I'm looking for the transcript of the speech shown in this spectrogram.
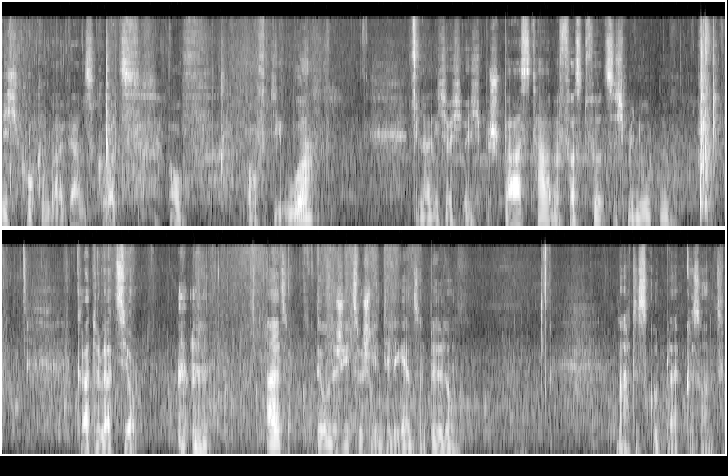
Ich gucke mal ganz kurz auf, auf die Uhr, wie lange ich euch, euch bespaßt habe, fast 40 Minuten. Gratulation. Also, der Unterschied zwischen Intelligenz und Bildung. Macht es gut, bleibt gesund.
